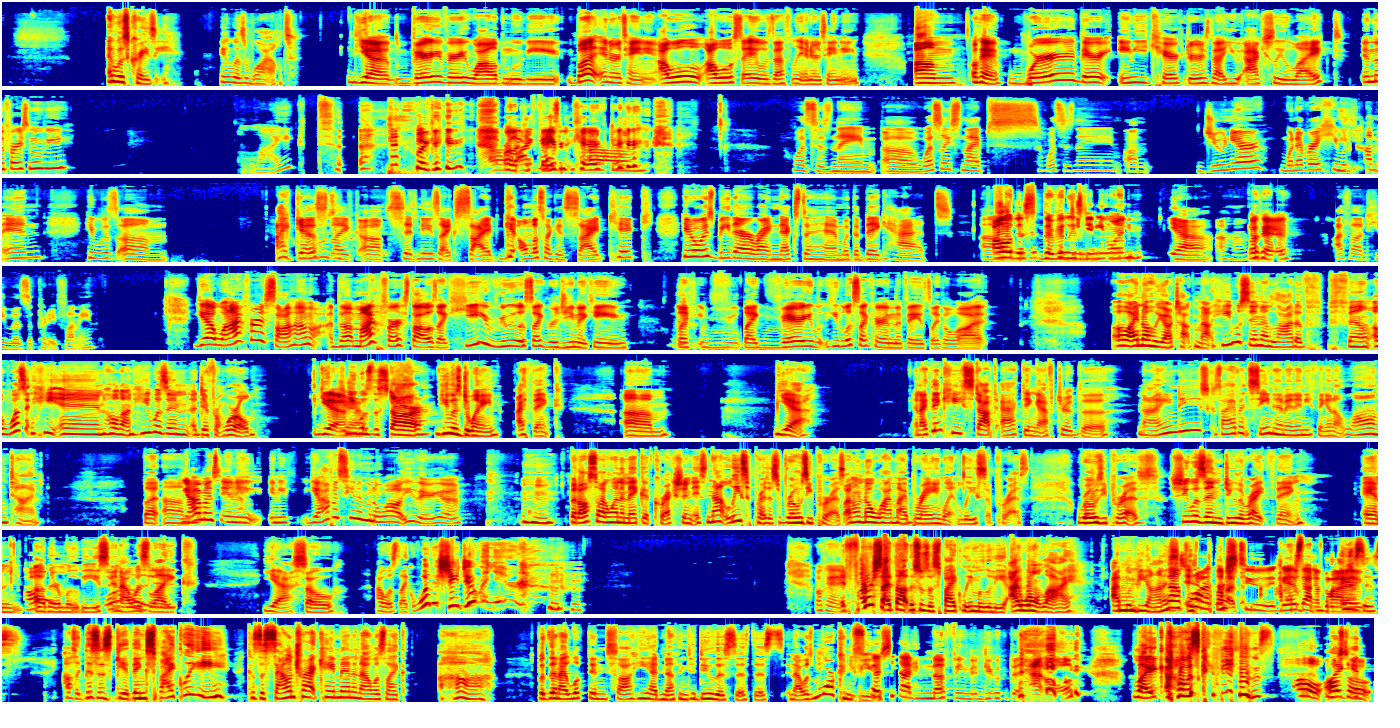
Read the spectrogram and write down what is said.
it was crazy. It was wild. Yeah, very very wild movie, but entertaining. I will I will say it was definitely entertaining. Um okay, were there any characters that you actually liked in the first movie? Liked? like, Um, or like a guess, favorite character? um, what's his name? Uh, Wesley Snipes. What's his name? Um, Junior. Whenever he would come in, he was um, I guess like um? Sydney's like side, almost like his sidekick. He'd always be there right next to him with a big hat. Um, oh, this the really skinny one. Yeah. Uh huh. Okay. I thought he was pretty funny. Yeah, when I first saw him, the, my first thought was like, he really looks like Regina King, like, like very. He looks like her in the face, like a lot. Oh, I know who y'all talking about. He was in a lot of film. Oh, wasn't he in? Hold on, he was in a different world. Yeah, He Yeah. was the star. He was Dwayne, I think. Um, yeah, and I think he stopped acting after the '90s because I haven't seen him in anything in a long time. But um, yeah. I haven't seen any, any. Yeah, I haven't seen him in a while either. Yeah. mhm. but also I want to make a correction. It's not Lisa Perez. It's Rosie Perez. I don't know why my brain went Lisa Perez. Rosie Perez. She was in Do the Right Thing and Oh, other movies, and I was like, yeah. So I was like, what is she doing here? Okay. At first, I thought this was a Spike Lee movie. I won't lie. I'm gonna be honest. That's At what I thought too. It was that what is vibe. this? I was like, this is giving Spike Lee because the soundtrack came in, and I was like, huh. But then I looked and saw he had nothing to do with this, this, and I was more confused. he had nothing to do with it at all. like I was confused. Oh, Like, it- also,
